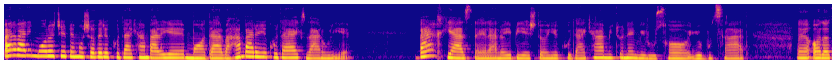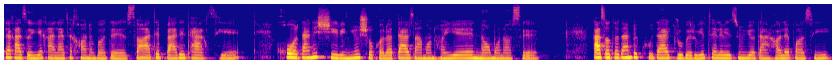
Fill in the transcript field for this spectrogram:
بنابراین مراجعه به مشاور کودک هم برای مادر و هم برای کودک ضروریه. برخی از عللهای بیاشتهایی کودک هم می‌تونه ویروس ها، عادات غذایی غلط خانواده، ساعت بد تغذیه، خوردن شیرینی و شکلات در زمانهای نامناسب. غذا دادن به کودک روبروی تلویزیون یا در حال بازی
